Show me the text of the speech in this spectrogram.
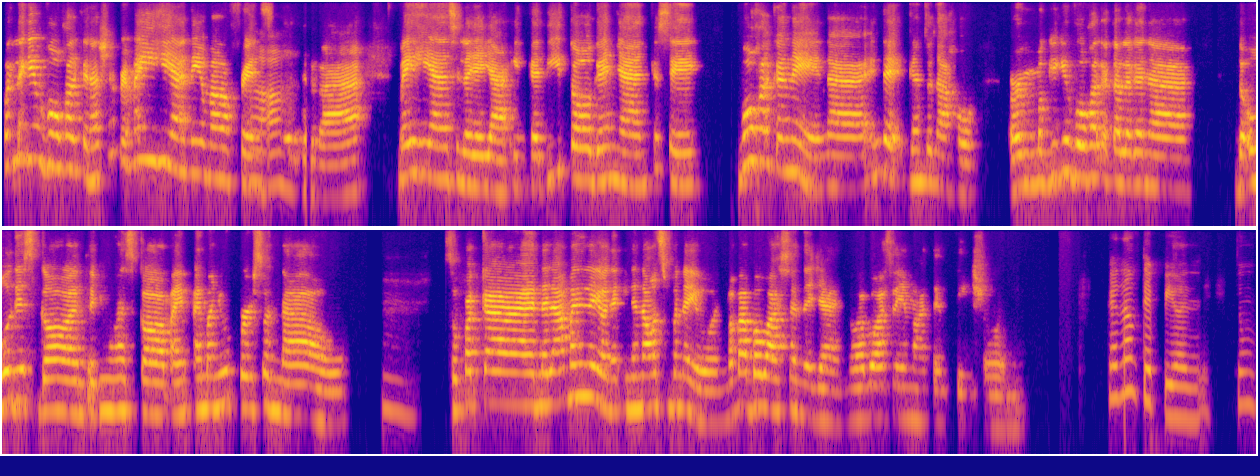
pag naging vocal ka na, syempre, mahihiya na yung mga friends uh-huh. mo, di ba? mahihiya sila yayain ka dito, ganyan. Kasi vocal ka na eh, na hindi, ganito na ako. Or magiging vocal ka talaga na the old is gone, the new has come, I'm, I'm a new person now. Hmm. So pagka nalaman nila yon at in-announce mo na yon, mababawasan na dyan. Mababawasan yung mga temptation. Ganang tip yun. Yung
